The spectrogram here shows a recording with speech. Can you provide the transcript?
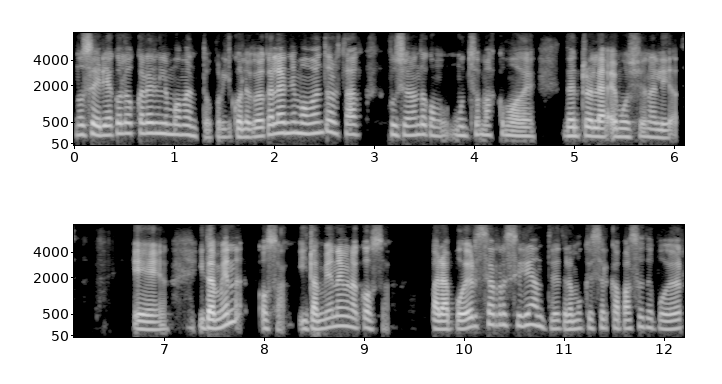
No se debería colocar en el momento, porque cuando lo colocar en el momento lo está funcionando como mucho más como de dentro de la emocionalidad. Eh, y también, o sea, y también hay una cosa, para poder ser resiliente tenemos que ser capaces de poder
